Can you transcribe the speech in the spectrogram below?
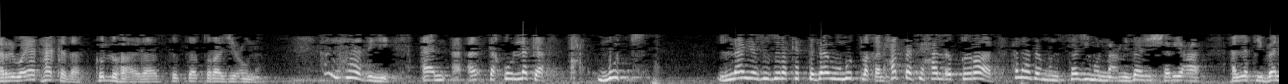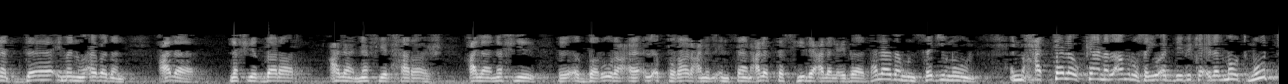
الروايات هكذا كلها إذا تراجعون. هل هذه أن تقول لك مت لا يجوز لك التداوي مطلقا حتى في حال الاضطرار هل هذا منسجم مع مزاج الشريعة التي بنت دائما وأبدا على نفي الضرر على نفي الحرج على نفي الضرورة الاضطرار عن الإنسان على التسهيل على العباد؟ هل هذا منسجم؟ أنه حتى لو كان الأمر سيؤدي بك إلى الموت مت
